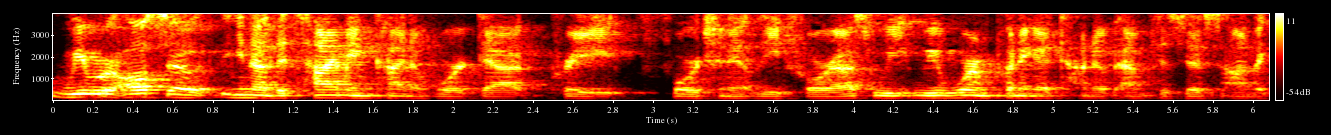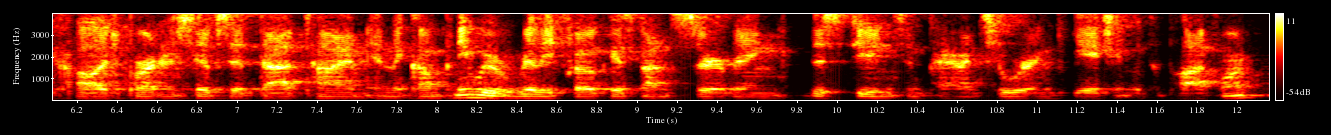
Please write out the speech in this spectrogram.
we were also, you know, the timing kind of worked out pretty fortunately for us. We, we weren't putting a ton of emphasis on the college partnerships at that time in the company. We were really focused on serving the students and parents who were engaging with the platform.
